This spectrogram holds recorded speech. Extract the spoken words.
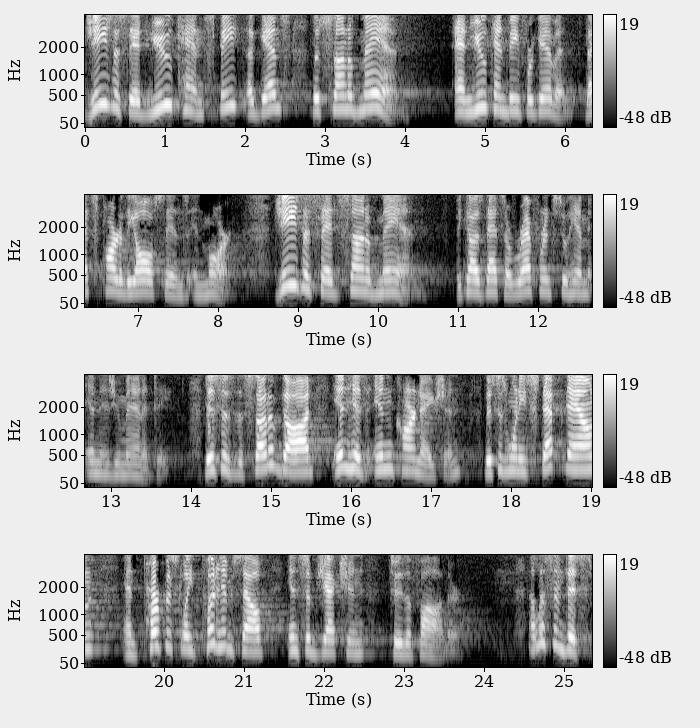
Jesus said, You can speak against the Son of Man, and you can be forgiven. That's part of the all sins in Mark. Jesus said, Son of Man, because that's a reference to him in his humanity. This is the Son of God in his incarnation. This is when he stepped down and purposely put himself in subjection to the Father. Now, listen to this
